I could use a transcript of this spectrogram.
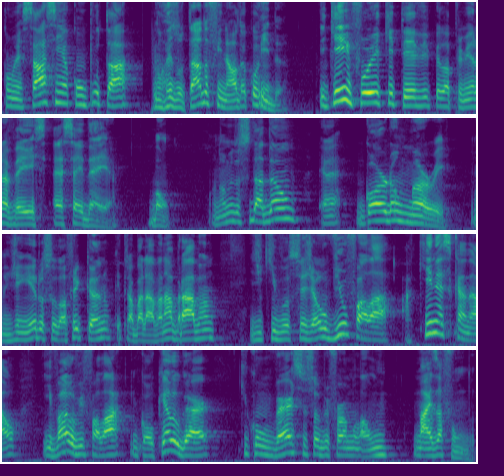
começassem a computar no resultado final da corrida. E quem foi que teve pela primeira vez essa ideia? Bom, o nome do cidadão é Gordon Murray, um engenheiro sul-africano que trabalhava na Brabham de que você já ouviu falar aqui nesse canal e vai ouvir falar em qualquer lugar que converse sobre Fórmula 1 mais a fundo.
